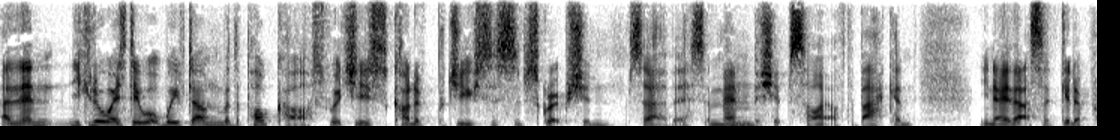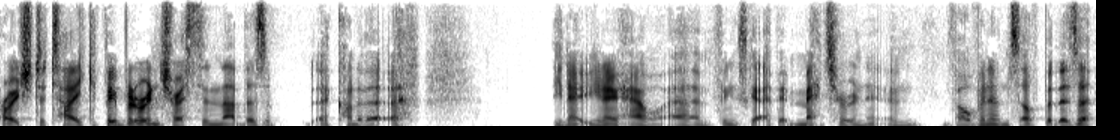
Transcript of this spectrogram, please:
And then you could always do what we've done with the podcast, which is kind of produce a subscription service, a Hmm. membership site off the back, and you know that's a good approach to take. If people are interested in that, there's a, a kind of a, a you know, you know how um, things get a bit meta and, and involving themselves. But there's a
